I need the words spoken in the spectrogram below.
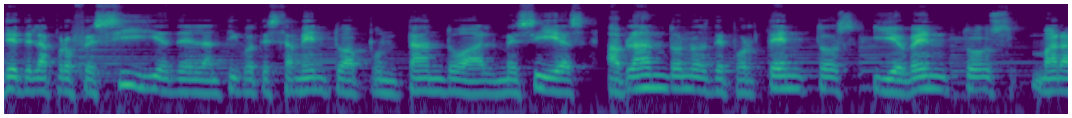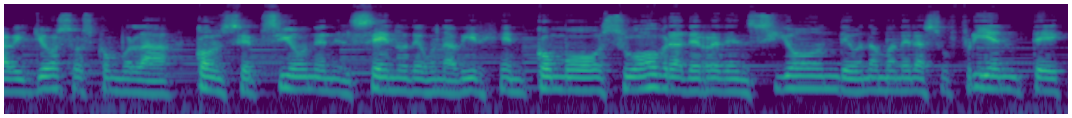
desde la profecía del Antiguo Testamento apuntando al Mesías, hablándonos de portentos y eventos maravillosos como la concepción en el seno de una virgen, como su obra de redención de una manera sufriente,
